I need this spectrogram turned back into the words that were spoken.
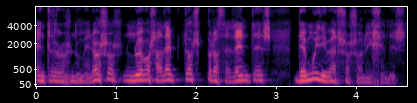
entre los numerosos nuevos adeptos procedentes de muy diversos orígenes.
